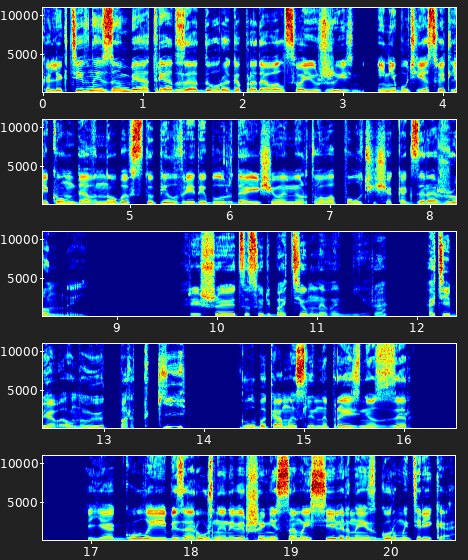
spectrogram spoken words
Коллективный зомби-отряд задорого продавал свою жизнь, и не будь я светляком, давно бы вступил в ряды блуждающего мертвого полчища как зараженный. «Решается судьба темного мира, а тебя волнуют портки?» — глубокомысленно произнес Зер. «Я голый и безоружный на вершине самой северной из гор материка.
